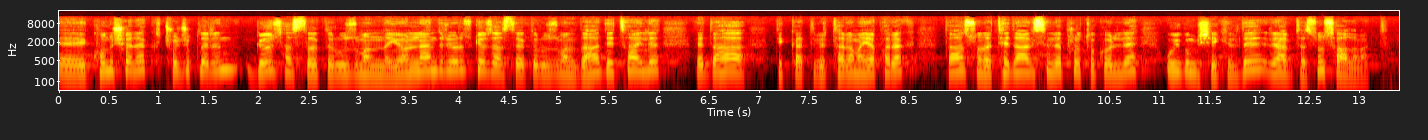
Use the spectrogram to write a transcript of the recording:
e, konuşarak çocukların göz hastalıkları uzmanına yönlendiriyoruz. Göz hastalıkları uzmanı daha detaylı ve daha dikkatli bir tarama yaparak daha sonra tedavisini ve protokolle uygun bir şekilde rehabilitasyon sağlamakta.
